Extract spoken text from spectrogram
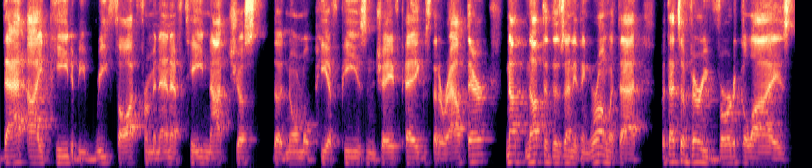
that IP to be rethought from an NFT, not just the normal PFPs and JPEGs that are out there. Not not that there's anything wrong with that, but that's a very verticalized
